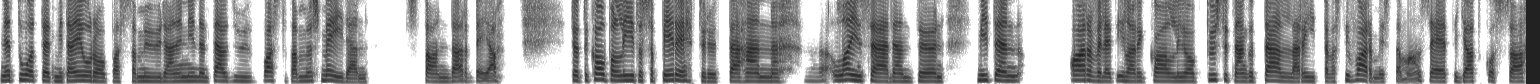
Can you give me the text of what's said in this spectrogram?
ne tuotteet, mitä Euroopassa myydään, niin niiden täytyy vastata myös meidän standardeja. Te olette kaupan liitossa perehtynyt tähän äh, lainsäädäntöön. Miten arvelet, Ilari Kallio, pystytäänkö tällä riittävästi varmistamaan se, että jatkossa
